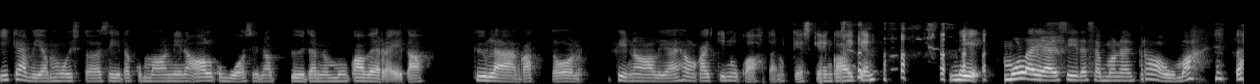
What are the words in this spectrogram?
ikäviä muistoja siitä, kun mä oon niinä alkuvuosina pyytänyt mun kavereita kylään kattoon finaalia, ja he on kaikki nukahtanut kesken kaiken. niin mulle jäi siitä semmoinen trauma, että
